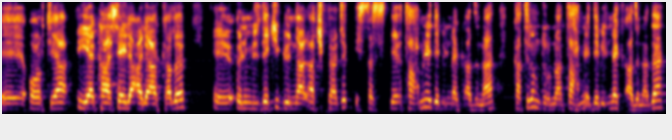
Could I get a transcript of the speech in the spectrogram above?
e, ortaya YKS ile alakalı e, önümüzdeki günler açıklanacak istatistikleri tahmin edebilmek adına, katılım durumlarını tahmin edebilmek adına da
